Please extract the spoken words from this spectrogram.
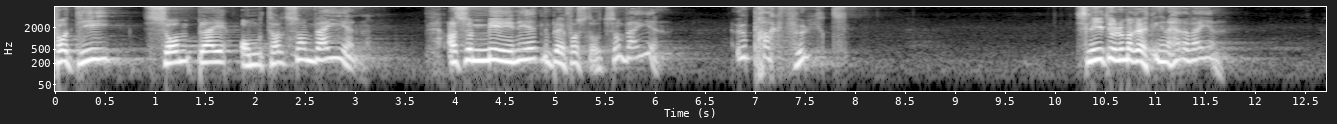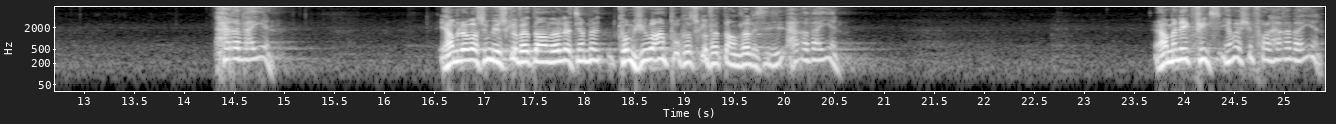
for de som ble omtalt som veien. Altså menigheten ble forstått som veien. Det er jo praktfullt. Sliter du med retningen? Her er veien. Her er veien. Ja, men det var så mye skulle vært annerledes. Ja, men kom ikke an på hva som skulle vært annerledes. Her er veien. Ja, men jeg fikser Ja, men ikke for her er veien.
